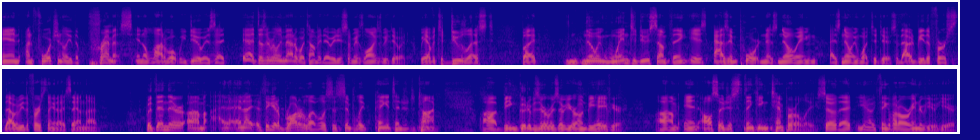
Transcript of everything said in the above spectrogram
and unfortunately, the premise in a lot of what we do is that, yeah, it doesn't really matter what time of day we do something as long as we do it. We have a to do list, but knowing when to do something is as important as knowing as knowing what to do. So that would be the first that would be the first thing that I say on that. But then there, um, and I think at a broader level, it's just simply paying attention to time, uh, being good observers of your own behavior, um, and also just thinking temporally. So that you know, think about our interview here.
